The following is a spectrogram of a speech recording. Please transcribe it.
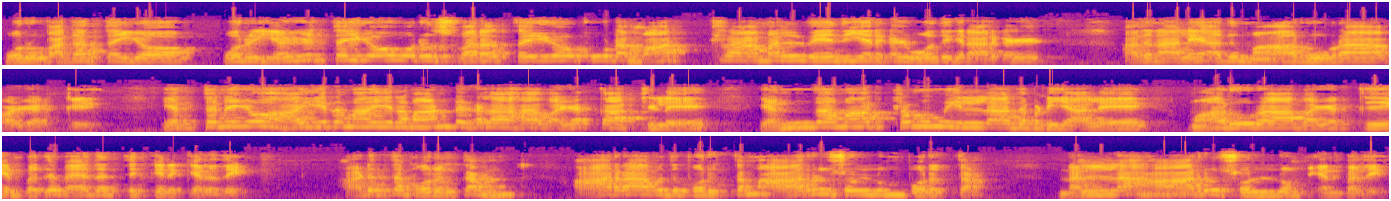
ஒரு பதத்தையோ ஒரு எழுத்தையோ ஒரு ஸ்வரத்தையோ கூட மாற்றாமல் வேதியர்கள் ஓதுகிறார்கள். அதனாலே அது மாறுரா வழக்கு. எத்தனையோ ஆயிரம் ஆயிரம் ஆண்டுகளாக வழக்காற்றிலே எந்த மாற்றமும் இல்லாதபடியாலே மாறுரா வழக்கு என்பது வேதத்துக்கு இருக்கிறது. அடுத்த பொருத்தம் ஆறாவது பொருத்தம் ஆறு சொல்லும் பொருத்தம். நல்ல ஆறு சொல்லும் என்பது.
